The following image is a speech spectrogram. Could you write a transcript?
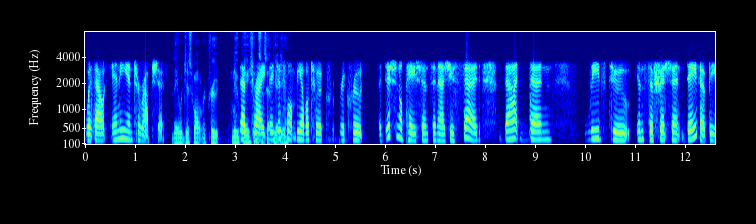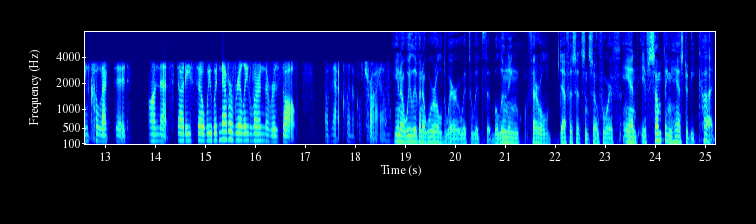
without any interruption. They would just won't recruit new That's patients. That's right. That they the just idea? won't be able to recruit additional patients, and as you said, that then leads to insufficient data being collected on that study, so we would never really learn the results of that clinical trial. You know, we live in a world where, with with ballooning federal deficits and so forth, and if something has to be cut,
